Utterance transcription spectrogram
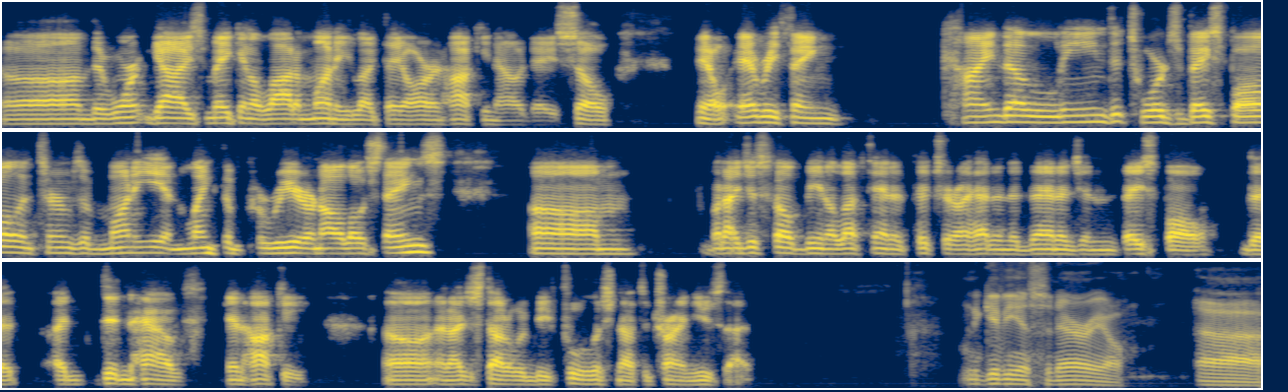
Um, there weren't guys making a lot of money like they are in hockey nowadays. So, you know, everything kind of leaned towards baseball in terms of money and length of career and all those things. Um, but I just felt being a left-handed pitcher, I had an advantage in baseball that I didn't have in hockey, uh, and I just thought it would be foolish not to try and use that. I'm going to give you a scenario. Uh,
